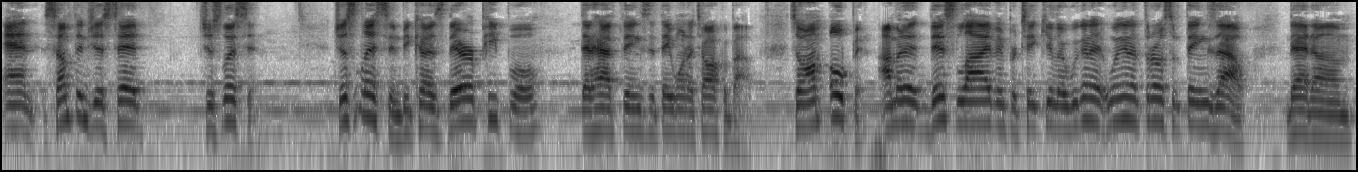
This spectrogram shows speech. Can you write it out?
And something just said, just listen. Just listen, because there are people that have things that they want to talk about. So I'm open. I'm gonna this live in particular, we're gonna we're gonna throw some things out that um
